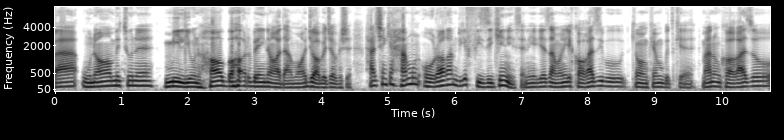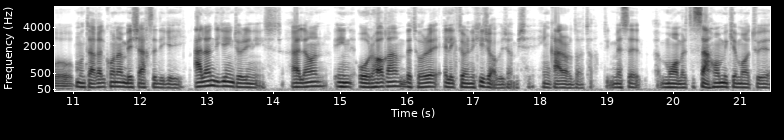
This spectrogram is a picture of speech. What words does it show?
و اونا می‌تونه میلیون ها بار بین آدم ها جابجا بشه. هرچند که همون اوراق هم دیگه فیزیکی نیست. یعنی یه زمانی یه کاغذی بود که ممکن بود که من اون کاغذ رو منتقل کنم به شخص دیگه ای الان دیگه اینطوری نیست. الان این اوراق هم به طور الکترونیکی جابجا میشه. این قراردادها. مثل معاملات سهامی که ما توی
